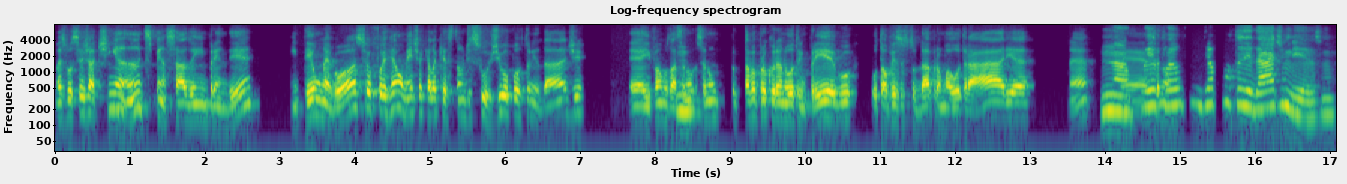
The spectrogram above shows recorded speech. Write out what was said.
mas você já tinha antes pensado em empreender, em ter um negócio, ou foi realmente aquela questão de surgiu a oportunidade é, e vamos lá, você não Hum. você não estava procurando outro emprego, ou talvez estudar para uma outra área, né? Não, É, foi, não- foi de oportunidade mesmo.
